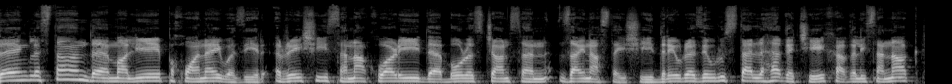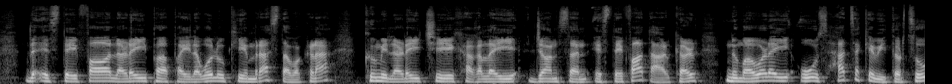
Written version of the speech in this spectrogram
د انګلستان د مالیې پخوانی وزیر ریشي سناک غواړي د بورس جانسن ځایناستی شي درې ورځې وروسته له هغه چې خغلی سناک د استعفا لړۍ په پیلولو کې مرسته وکړه کومې لړۍ چې خغلی جانسن استعفا ته اړ کړ نو موري اوس هڅه کوي ترڅو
